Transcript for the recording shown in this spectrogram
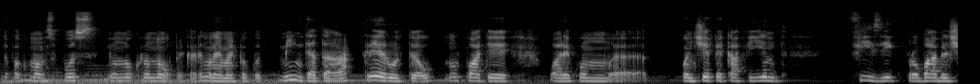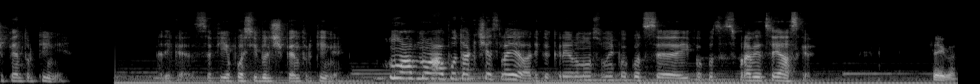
după cum am spus, e un lucru nou pe care nu l-ai mai făcut. Mintea ta, creierul tău, nu-l poate oarecum uh, concepe ca fiind uh, fizic probabil și pentru tine. Adică să fie posibil și pentru tine. Nu a, nu a avut acces la el, adică creierul nostru nu e făcut să, e făcut să supraviețuiască. Sigur.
